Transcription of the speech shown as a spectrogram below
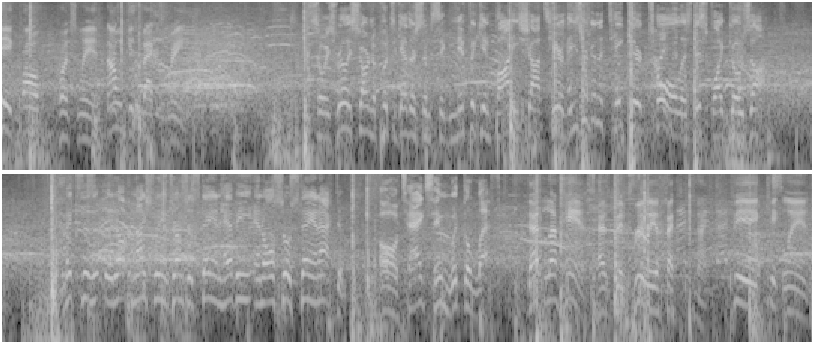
Big powerful punch lands. Now he gets back to range. So he's really starting to put together some significant body shots here. These are gonna take their toll as this fight goes on. Mixes it up nicely in terms of staying heavy and also staying active. Oh, tags him with the left. That left hand has been really effective tonight. Big kick lands.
